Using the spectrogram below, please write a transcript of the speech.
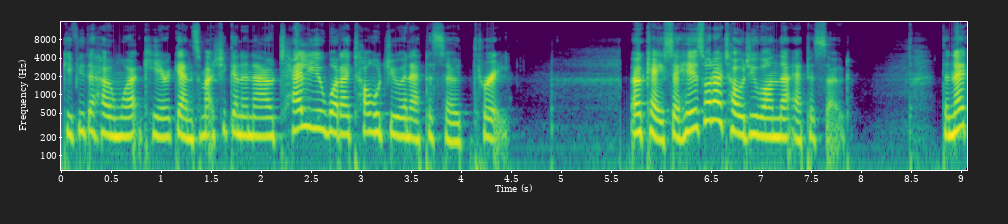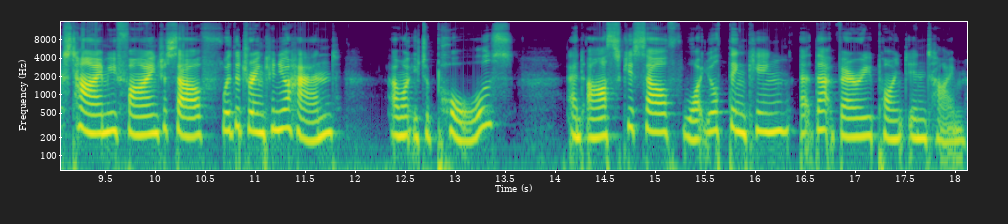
give you the homework here again. So I'm actually going to now tell you what I told you in episode three. Okay, so here's what I told you on that episode. The next time you find yourself with a drink in your hand, I want you to pause and ask yourself what you're thinking at that very point in time.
